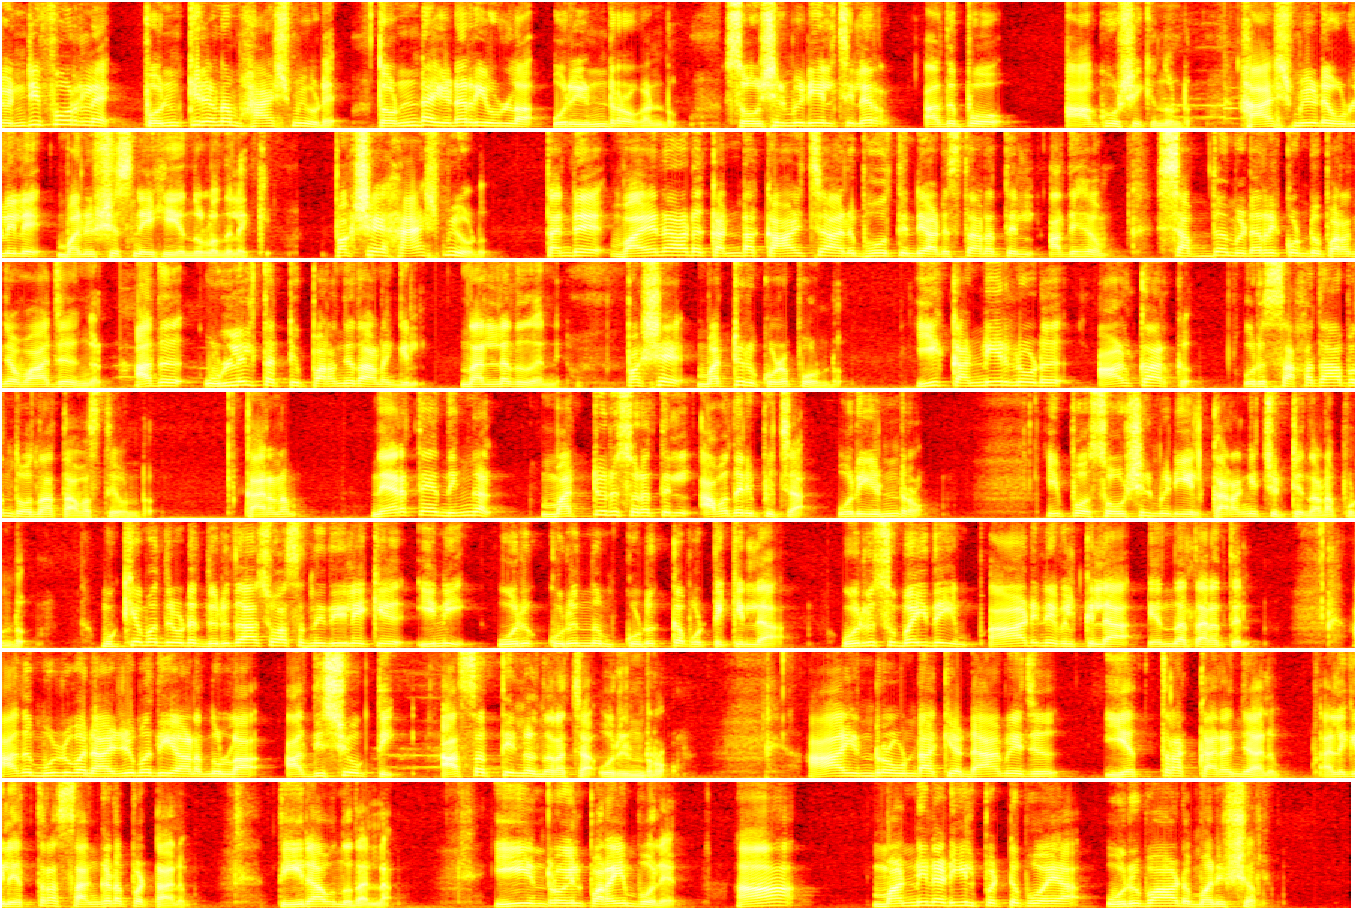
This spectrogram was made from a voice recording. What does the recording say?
Twenty ഫോറിലെ പൊൻകിരണം ഹാഷ്മിയുടെ തൊണ്ട ഇടറിയുള്ള ഒരു intro കണ്ടു. സോഷ്യൽ മീഡിയയിൽ ചിലർ അതിപ്പോൾ ആഘോഷിക്കുന്നുണ്ട്. ഹാഷ്മിയുടെ ഉള്ളിലെ മനുഷ്യസ്നേഹി എന്നുള്ള നിലയ്ക്ക്. പക്ഷേ ഹാഷ്മിയോട് തന്റെ വയനാട് കണ്ട കാഴ്ച അനുഭവത്തിന്റെ അടിസ്ഥാനത്തിൽ അദ്ദേഹം ശബ്ദമിടറിക്കൊണ്ട് പറഞ്ഞ വാചകങ്ങൾ അത് ഉള്ളിൽ തട്ടി പറഞ്ഞതാണെങ്കിൽ നല്ലത് തന്നെ. പക്ഷേ മറ്റൊരു കുഴപ്പമുണ്ട്. ഈ കണ്ണീരിനോട് ആൾക്കാർക്ക് ഒരു സഹതാപം തോന്നാത്ത അവസ്ഥയുണ്ട്. കാരണം നേരത്തെ നിങ്ങൾ മറ്റൊരു സ്വരത്തിൽ അവതരിപ്പിച്ച ഒരു ഇൻട്രോ ഇപ്പോൾ സോഷ്യൽ മീഡിയയിൽ കറങ്ങിച്ചുറ്റി നടപ്പുണ്ട്. മുഖ്യമന്ത്രിയുടെ ദുരിതാശ്വാസ നിധിയിലേക്ക് ഇനി ഒരു കുരുന്നും കുടുക്ക പൊട്ടിക്കില്ല ഒരു സുബൈദയും ആടിനെ വിൽക്കില്ല എന്ന തരത്തിൽ. അത് മുഴുവൻ അഴിമതിയാണെന്നുള്ള അതിശയോക്തി അസത്യങ്ങൾ നിറച്ച ഒരു ഇൻട്രോ ആ ഇൻട്രോ ഉണ്ടാക്കിയ ഡാമേജ് എത്ര കരഞ്ഞാലും അല്ലെങ്കിൽ എത്ര സങ്കടപ്പെട്ടാലും തീരാവുന്നതല്ല. ഈ ഇൻട്രോയിൽ പറയും പോലെ ആ മണ്ണിനടിയിൽ പെട്ടുപോയ ഒരുപാട് മനുഷ്യർ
